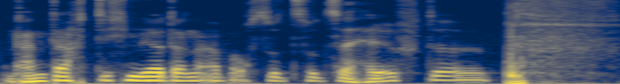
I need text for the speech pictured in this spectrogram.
Und dann dachte ich mir dann aber auch so, so zur Hälfte, pff,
